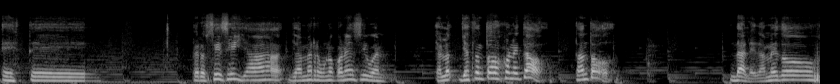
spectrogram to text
Este. Pero sí, sí, ya, ya me reúno con eso y bueno. ¿Ya, ya están todos conectados? ¿Están todos? Dale, dame dos,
